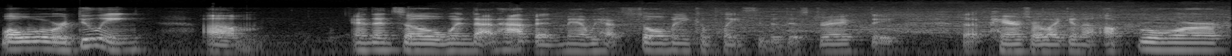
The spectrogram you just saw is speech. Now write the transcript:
what we were doing um, and then so when that happened man we had so many complaints to the district. They the parents are like in an uproar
